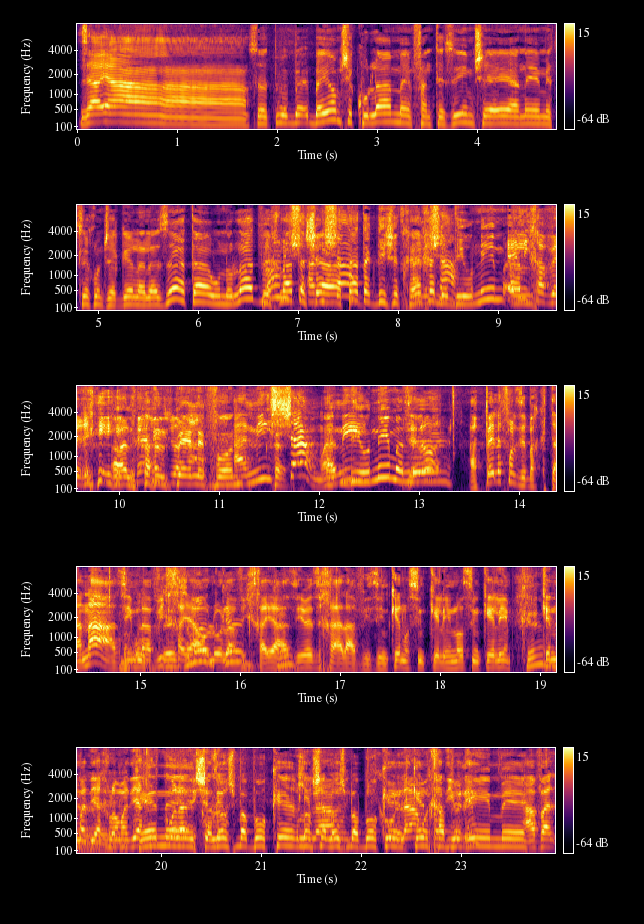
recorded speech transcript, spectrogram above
זה היה... זאת אומרת, ב- ביום שכולם מפנטזים שהם יצליחו לג'גל על הזה, אתה, הוא נולד לא, והחלטת ש- שאתה. תקדיש את חייך. לדיונים אין על... לי חברים, על- אין לי על שם. פלאפון. אני שם, אני... דיונים על- לא... הפלאפון זה בקטנה, אז אם להביא חיה או לא כן, להביא חיה, כן. אז איזה חיה להביא, אז אם כן עושים כלים, לא עושים כלים, כן מדיח, לא מדיח, את כן כל אה. שלוש בבוקר, לא שלוש בבוקר, כן חברים. אה, אבל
